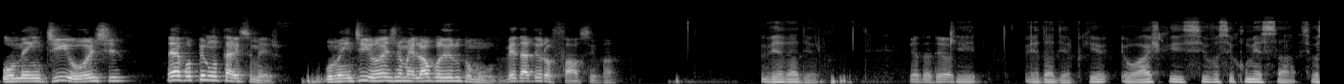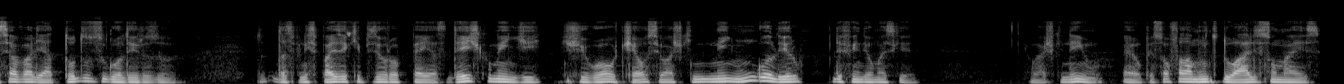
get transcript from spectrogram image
o Mendy hoje. É, vou perguntar isso mesmo. O Mendy hoje é o melhor goleiro do mundo. Verdadeiro ou falso, Ivan? Verdadeiro. Verdadeiro? Verdadeiro, porque eu acho que se você começar, se você avaliar todos os goleiros do, das principais equipes europeias desde que o Mendy chegou ao Chelsea, eu acho que nenhum goleiro defendeu mais que ele. Eu acho que nenhum. É, o pessoal fala muito do Alisson, mas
